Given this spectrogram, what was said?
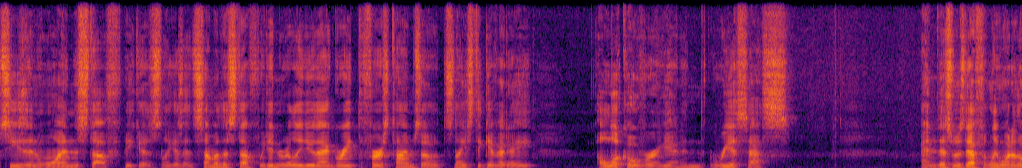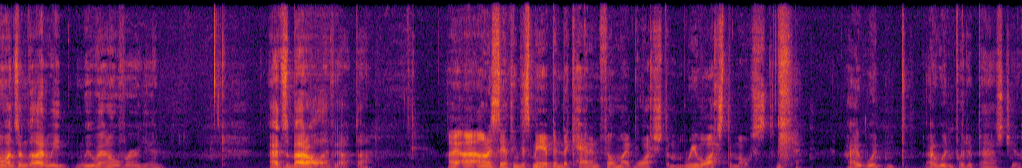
season one stuff because, like I said, some of the stuff we didn't really do that great the first time, so it's nice to give it a a look over again and reassess. And this was definitely one of the ones I'm glad we we went over again. That's about all I've got though. I, I honestly, I think this may have been the Cannon film I've watched them rewatched the most. Yeah, I wouldn't I wouldn't put it past you.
